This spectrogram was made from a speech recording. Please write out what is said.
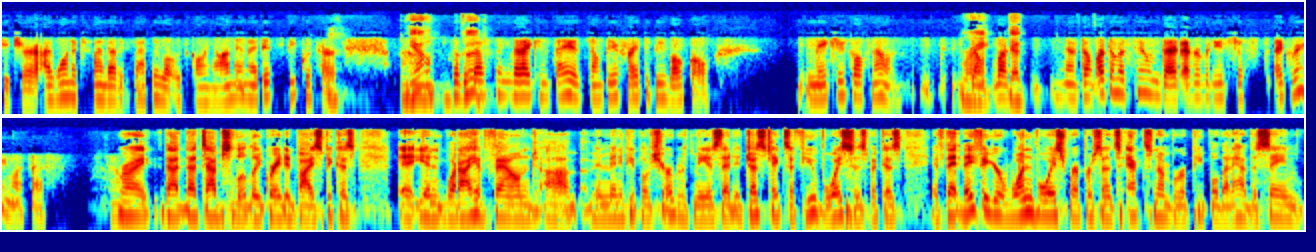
teacher. I wanted to find out exactly what was going on, and I did speak with her. Um, Yeah, so the good. best thing that I can say is don't be afraid to be vocal. Make yourself known. Right. Don't let That- you know. Don't let them assume that everybody's just agreeing with us. Right. That that's absolutely great advice because in what I have found, um, and many people have shared with me, is that it just takes a few voices because if they, they figure one voice represents X number of people that have the same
